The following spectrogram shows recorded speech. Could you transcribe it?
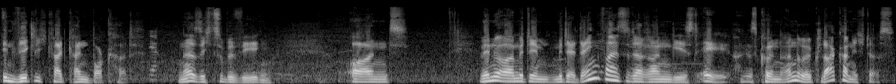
in Wirklichkeit keinen Bock hat, ja. ne, sich zu bewegen. Und wenn du aber mit, dem, mit der Denkweise daran gehst, ey, das können andere, klar kann ich das.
